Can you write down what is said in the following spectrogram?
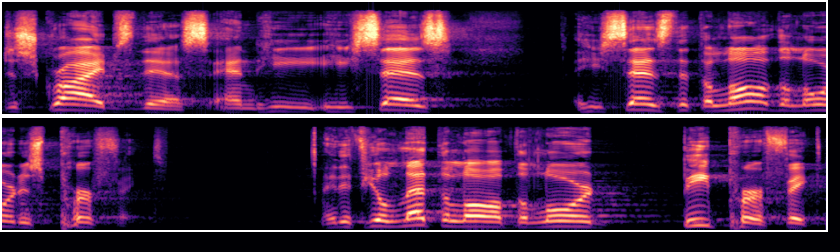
describes this, and he, he, says, he says that the law of the Lord is perfect. And if you'll let the law of the Lord be perfect,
